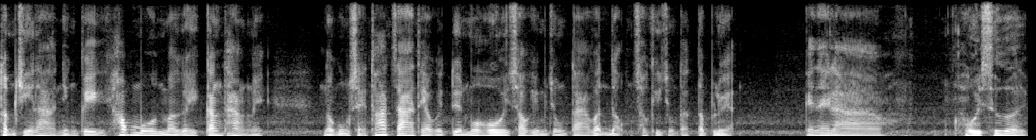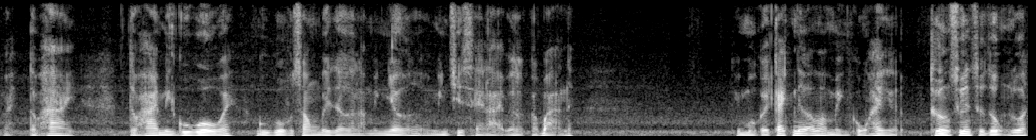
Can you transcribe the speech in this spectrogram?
thậm chí là những cái hormone mà gây căng thẳng ấy nó cũng sẽ thoát ra theo cái tuyến mồ hôi sau khi mà chúng ta vận động sau khi chúng ta tập luyện. Cái này là hồi xưa thì phải tập 2 tập 2 mình google ấy. Google xong bây giờ là mình nhớ mình chia sẻ lại với các bạn ấy. Thì một cái cách nữa mà mình cũng hay thường xuyên sử dụng luôn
